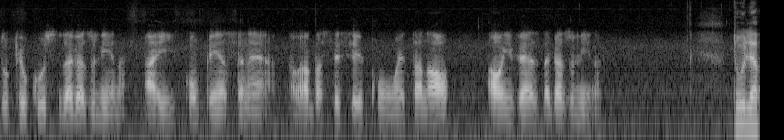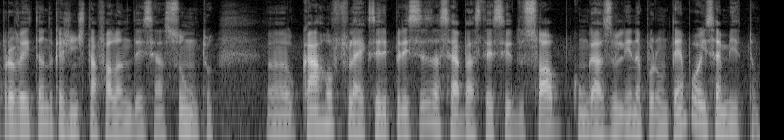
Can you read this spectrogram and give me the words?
do que o custo da gasolina. Aí compensa, né, abastecer com etanol ao invés da gasolina. Túlio, aproveitando que a gente está falando desse assunto, uh, o carro flex, ele precisa ser abastecido só com gasolina por um tempo ou isso é mito?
